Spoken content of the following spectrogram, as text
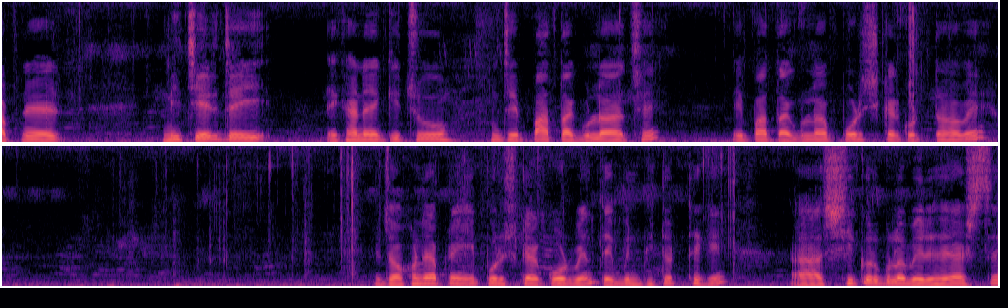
আপনার নিচের যেই এখানে কিছু যে পাতাগুলো আছে, এই পাতাগুলো পরিষ্কার করতে হবে। যখন আপনি এই পরিষ্কার করবেন, দেখবেন ভিতর থেকে শিকড়গুলো বের হয়ে আসছে।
